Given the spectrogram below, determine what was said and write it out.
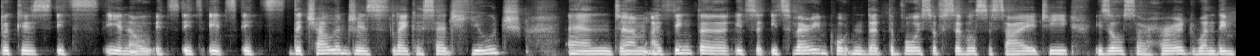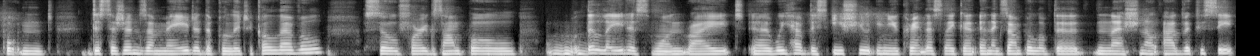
because it's you know it's it's it's it's the challenge is like I said huge, and um, I think the it's it's very important that the voice of civil society is also heard when the important decisions are made at the political level. So, for example, the latest one, right? Uh, we have this issue in Ukraine that's like a, an example of the national advocacy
